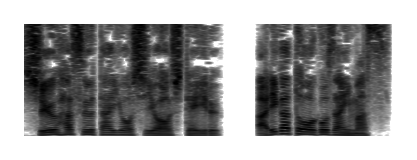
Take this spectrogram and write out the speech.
周波数帯を使用している。ありがとうございます。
